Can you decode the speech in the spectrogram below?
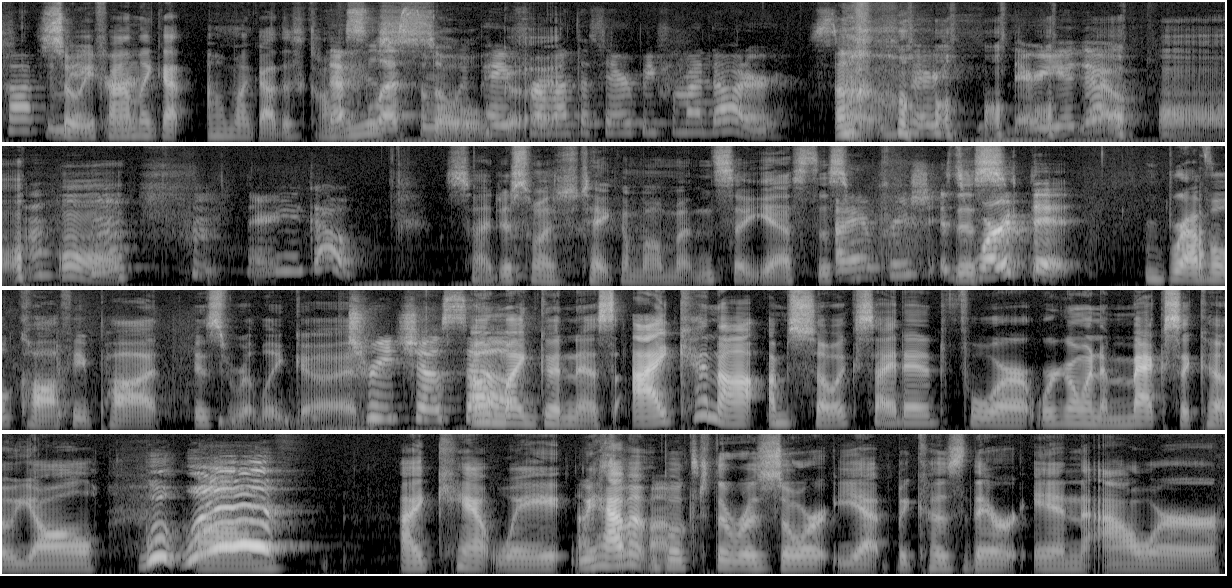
Coffee So we finally got. Oh my god, this coffee That's is less than so what we paid good. for a month of therapy for my daughter. So there, there you go. Mhm. There you go. So I just wanted to take a moment and say yes, this I appreciate it's this- worth it. Breville coffee pot is really good. Treat yourself. Oh my goodness, I cannot. I'm so excited for. We're going to Mexico, y'all. Woo, woo! Um, I can't wait. we so haven't pumped. booked the resort yet because they're in our.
